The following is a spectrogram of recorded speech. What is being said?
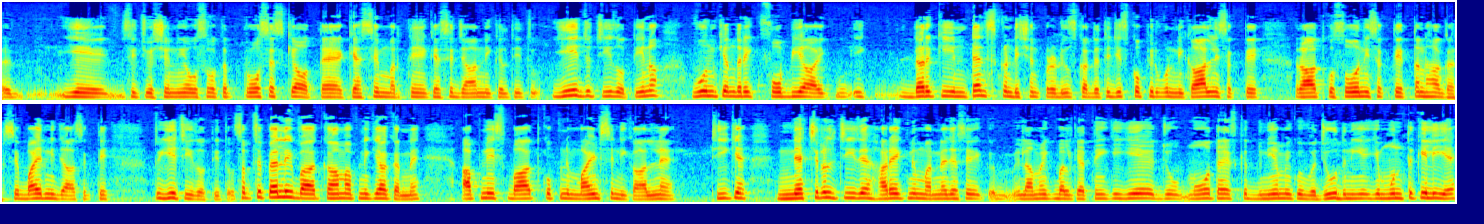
ये सिचुएशन या उस वक्त प्रोसेस क्या होता है? कैसे मरते हैं? कैसे जान निकलती है? तो ये जो चीज़ होती है ना वो उनके अंदर एक फोबिया एक, एक डर की इंटेंस कंडीशन प्रोड्यूस कर देती है जिसको फिर वो निकाल नहीं सकते रात को सो नहीं सकते तनहा घर से बाहर नहीं जा सकते। तो ये चीज़ होती तो सबसे पहली बात काम आपने क्या करना है? आपने इस बात को अपने माइंड से निकालना है, ठीक है? नेचुरल चीज़ है हर एक ने मरना है। जैसे इलामा इकबाल कहते हैं कि ये जो मौत है, इसके दुनिया में कोई वजूद नहीं है, ये मुंतकिली है।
